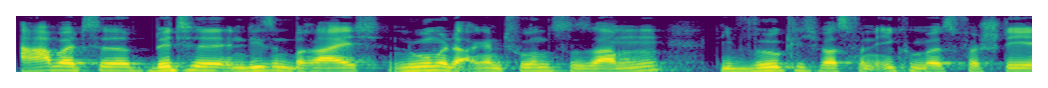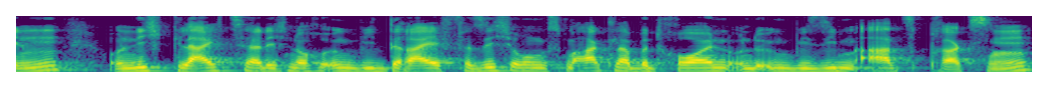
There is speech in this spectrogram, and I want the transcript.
Arbeite bitte in diesem Bereich nur mit Agenturen zusammen, die wirklich was von E-Commerce verstehen und nicht gleichzeitig noch irgendwie drei Versicherungsmakler betreuen und irgendwie sieben Arztpraxen.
